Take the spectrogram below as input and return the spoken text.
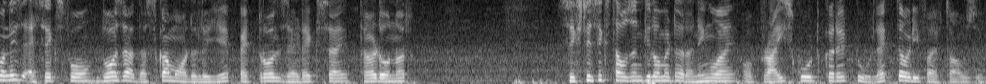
One is S X four दो हज़ार दस का मॉडल है ये. पेट्रोल जेड एक्स है. Third owner sixty six thousand kilometre running हुआ है और प्राइस कोट करे two lakh thirty five thousand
